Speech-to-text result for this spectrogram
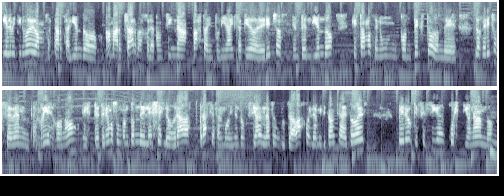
y el 29 vamos a estar saliendo a marchar bajo la consigna basta de impunidad y saqueo de derechos, entendiendo que estamos en un contexto donde los derechos se ven en riesgo, ¿no? Este, tenemos un montón de leyes logradas gracias al movimiento social, gracias a su trabajo y la militancia de todos, pero que se siguen cuestionando. Mm.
